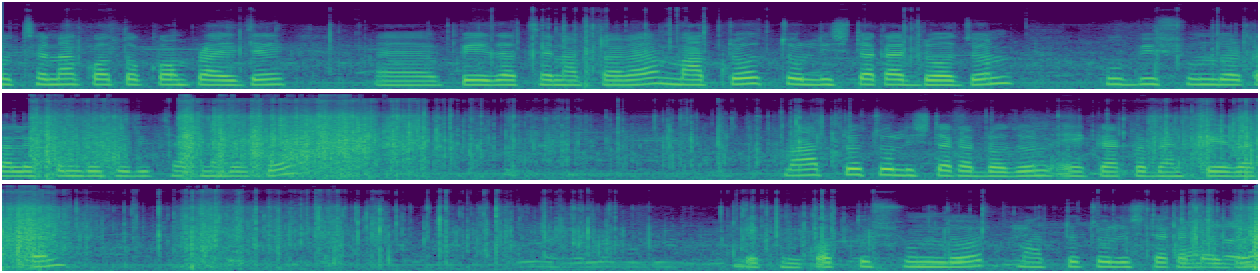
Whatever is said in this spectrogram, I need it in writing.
হচ্ছে না কত কম প্রাইজে পেয়ে যাচ্ছেন আপনারা। মাত্র চল্লিশ টাকার ডজন। খুবই সুন্দর কালেকশন দেখিয়ে দিচ্ছে আপনাদেরকে। মাত্র চল্লিশ টাকার ডজন এই কাঁকড়া ব্যান্ড পেয়ে যাচ্ছেন। দেখুন কত সুন্দর। মাত্র চল্লিশ টাকা ডজন।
